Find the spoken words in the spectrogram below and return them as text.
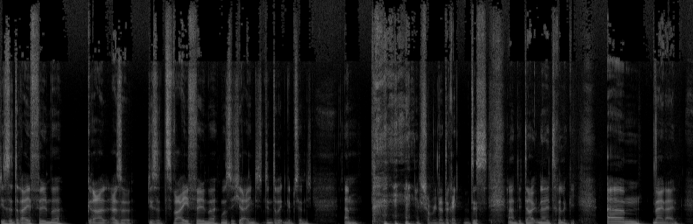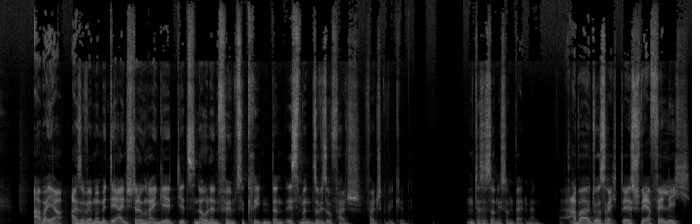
diese drei Filme. Gerade, also diese zwei Filme muss ich ja eigentlich, den dritten gibt es ja nicht. Ähm, schon wieder direkt ein Diss an die Dark Knight-Trilogie. Ähm, nein, nein. Aber ja, also wenn man mit der Einstellung reingeht, jetzt einen Nolan-Film zu kriegen, dann ist man sowieso falsch, falsch gewickelt. Und das ist auch nicht so ein Batman. Aber du hast recht, der ist schwerfällig,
